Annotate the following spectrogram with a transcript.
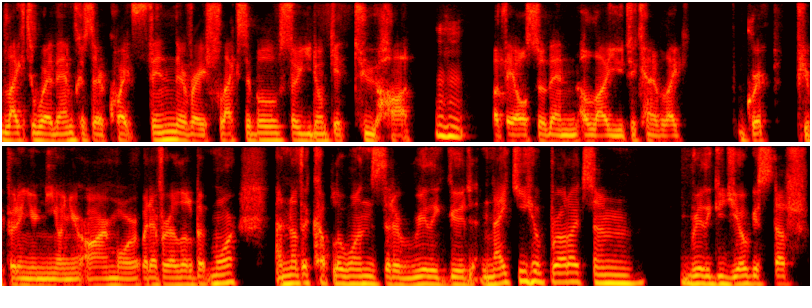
like to wear them because they're quite thin. They're very flexible. So you don't get too hot. Mm-hmm. But they also then allow you to kind of like grip if you're putting your knee on your arm or whatever a little bit more. Another couple of ones that are really good. Nike have brought out some really good yoga stuff.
